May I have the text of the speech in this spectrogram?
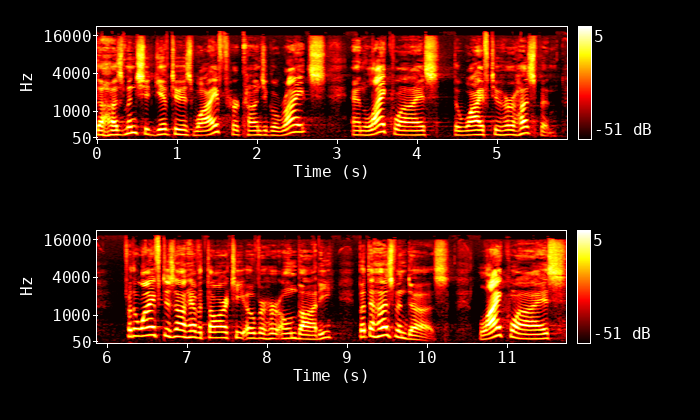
The husband should give to his wife her conjugal rights, and likewise the wife to her husband. For the wife does not have authority over her own body, but the husband does. Likewise,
